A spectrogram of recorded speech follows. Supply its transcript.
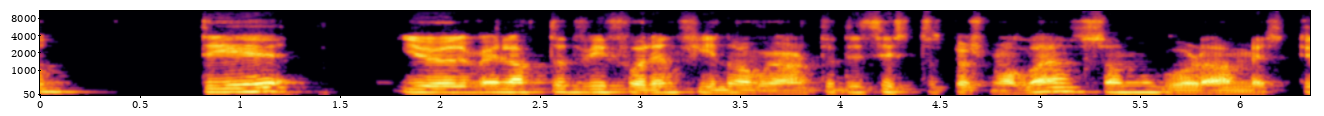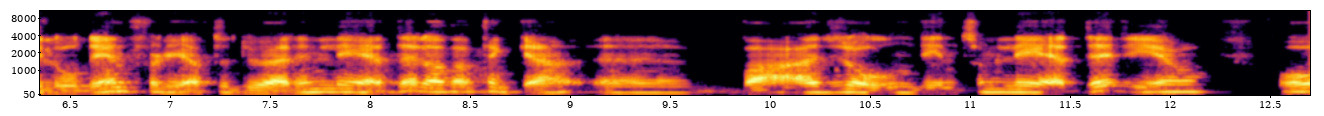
Og det gjør vel at vi får en fin overgang til de siste spørsmålene, som går da mest til Odin, fordi at du er en leder. Og da tenker jeg, eh, hva er rollen din som leder i å, å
